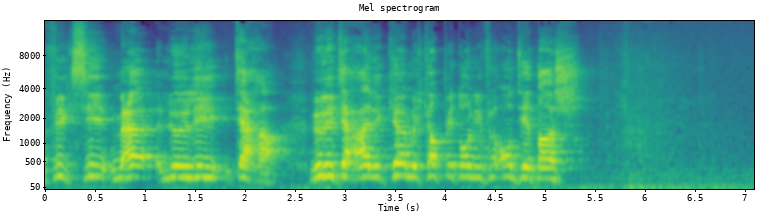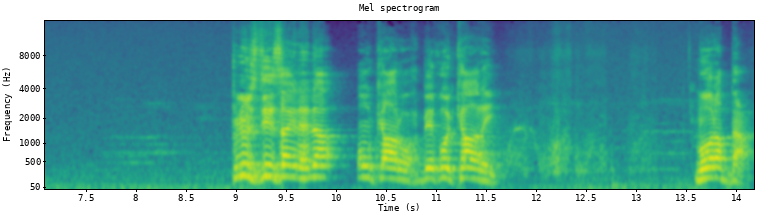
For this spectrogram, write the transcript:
مفيكسي مع لولي تاعها لولي تاعها اللي كامل capitonné في الاونتيطاش plus design هنا en carreaux حبي يقول carré. مربع.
